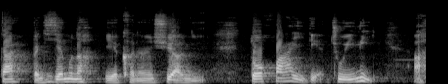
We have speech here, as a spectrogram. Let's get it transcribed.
当然，本期节目呢，也可能需要你多花一点注意力啊。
